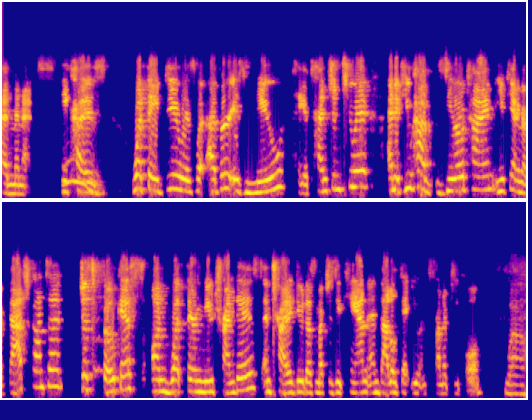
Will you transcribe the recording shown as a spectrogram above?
10 minutes because mm. what they do is whatever is new, pay attention to it. And if you have zero time, you can't even batch content, just focus on what their new trend is and try to do it as much as you can. And that'll get you in front of people. Wow.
